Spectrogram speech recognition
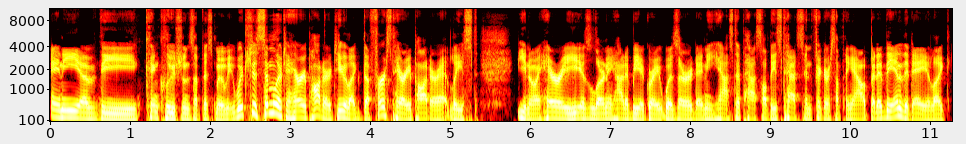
any of the conclusions of this movie, which is similar to Harry Potter too. Like the first Harry Potter, at least, you know, Harry is learning how to be a great wizard and he has to pass all these tests and figure something out. But at the end of the day, like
